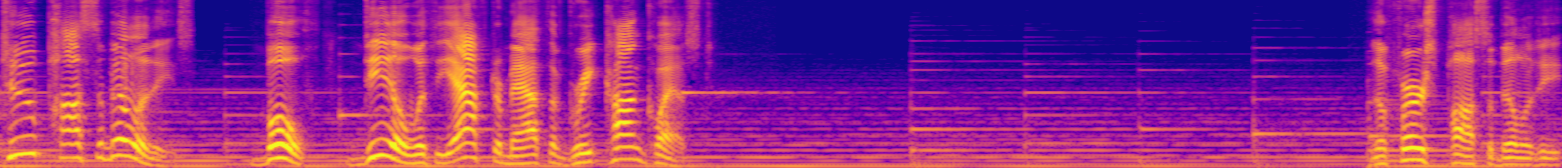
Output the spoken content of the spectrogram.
two possibilities. Both deal with the aftermath of Greek conquest. The first possibility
